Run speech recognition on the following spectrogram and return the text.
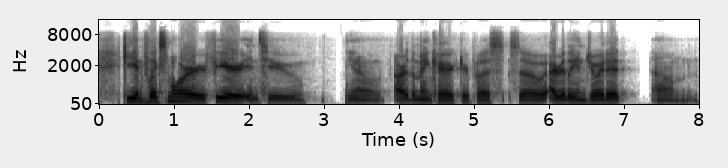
he inflicts more fear into you know our the main character Puss. So I really enjoyed it. Um,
